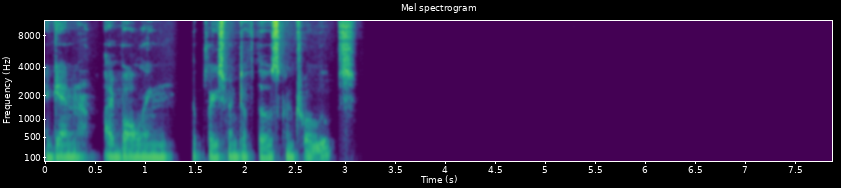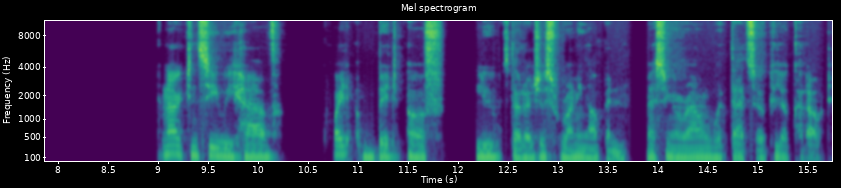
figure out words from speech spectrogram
Again, eyeballing the placement of those control loops. And now you can see we have quite a bit of loops that are just running up and messing around with that circular cutout.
